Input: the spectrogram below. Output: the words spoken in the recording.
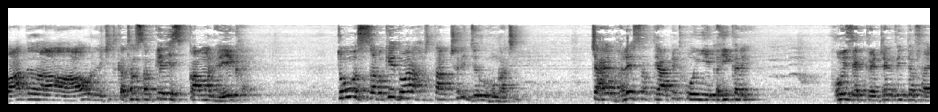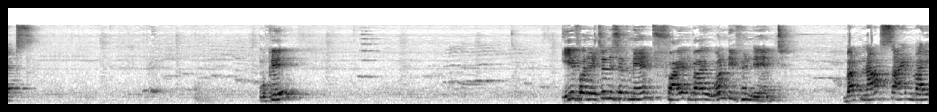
वाद aur लिखित kathan sabke liye common hai ek hai तो वो सबके द्वारा हस्ताक्षर जरूर होना चाहिए चाहे भले सत्यापित हो ये कही करे who is acted with the facts okay if a return statement filed by one defendant but not signed by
